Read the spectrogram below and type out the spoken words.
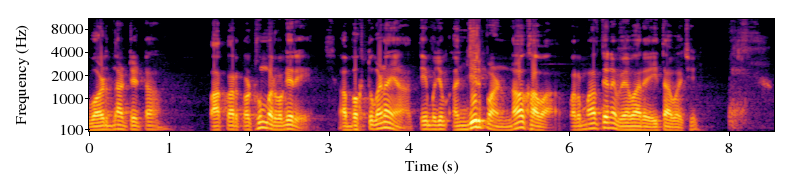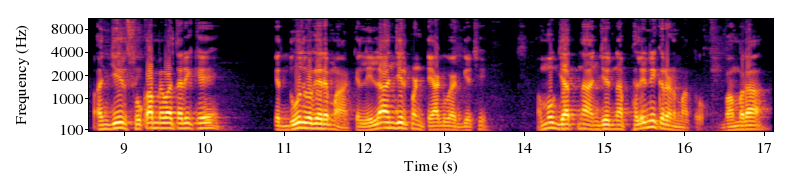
વડના ટેટા, પાકર, કઠુંબર વગેરે અભક્તો ગણાયા તે મુજબ અંજીર પણ ન ખાવા પરમાર્થેને વ્યવહારે હિતાવે છે. અંજીર સૂકા મેવા તરીકે કે દૂધ વગેરેમાં કે લીલા અંજીર પણ ત્યાગવાગ્ય છે. અમુક જાતના અંજીરના ફલિનીકરણમાં તો ભમરા,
